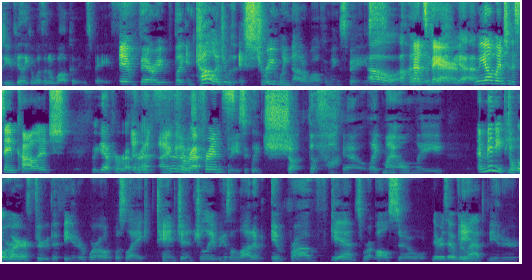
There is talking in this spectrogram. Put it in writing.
do you feel like it wasn't a welcoming space? It very like in college, it was extremely not a welcoming space. oh, 100%, That's fair. Yeah, We all went to the same college. yeah. For reference, I- I For was reference. basically shut the fuck out. Like my only And many people were. through the theater world was like tangentially because a lot of improv Yeah. kids were also There was overlap. in theater.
